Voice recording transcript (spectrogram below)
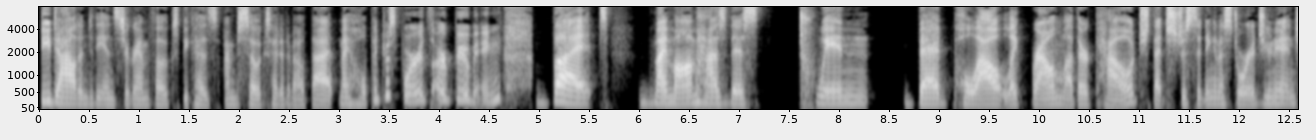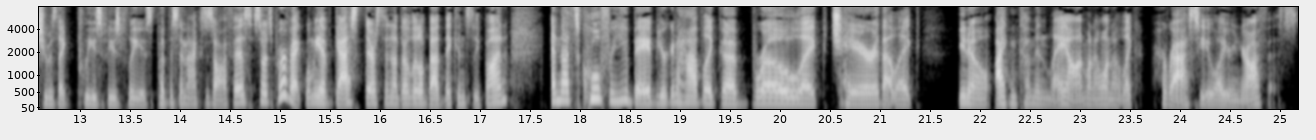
Be dialed into the Instagram, folks, because I'm so excited about that. My whole Pinterest boards are booming. But my mom has this twin bed pull out like brown leather couch that's just sitting in a storage unit and she was like please please please put this in max's office. So it's perfect. When we have guests there's another little bed they can sleep on and that's cool for you babe. You're gonna have like a bro like chair that like you know i can come and lay on when i want to like harass you while you're in your office.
